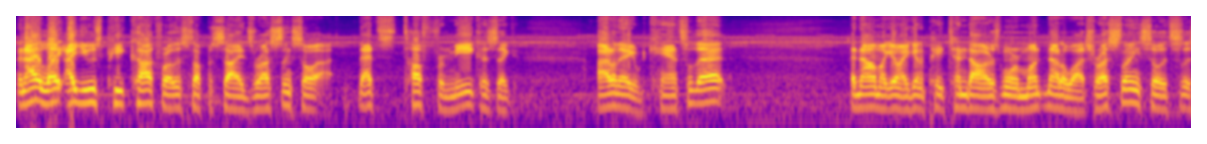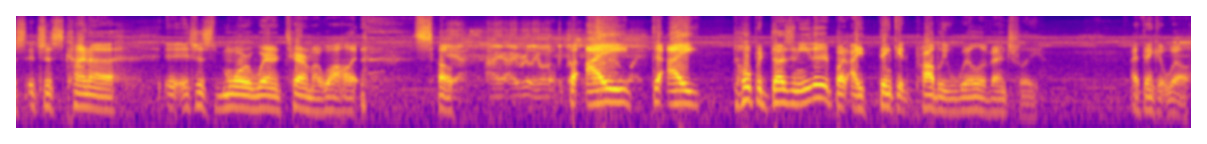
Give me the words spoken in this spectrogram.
and I like I use Peacock for other stuff besides wrestling, so I- that's tough for me because like I don't think I would cancel that. And now I'm like, am I going to pay ten dollars more a month now to watch wrestling? So it's just it's just kind of it's just more wear and tear on my wallet. so, yeah. I, I really hope it but I. I hope it doesn't either. But I think it probably will eventually. I think it will.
